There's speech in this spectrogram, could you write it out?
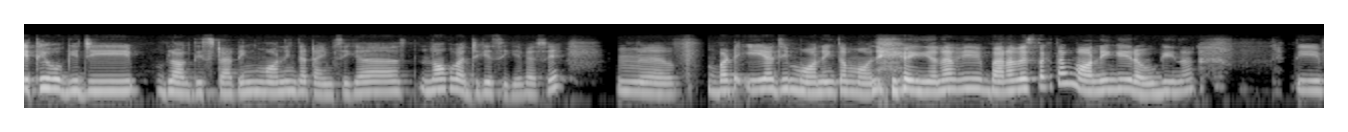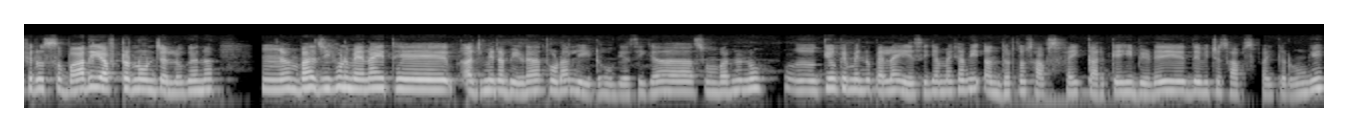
ਇੱਥੇ ਹੋ ਗਈ ਜੀ ਬਲੌਗ ਦੀ ਸਟਾਰਟਿੰਗ ਮਾਰਨਿੰਗ ਦਾ ਟਾਈਮ ਸੀਗਾ, ਨੌ ਕੁ ਵੱਜ ਗਏ ਸੀਗੇ ਵੈਸੇ। ਬਟ ਇਹ ਆ ਜੀ ਮਾਰਨਿੰਗ ਤਾਂ ਮਾਰਨਿੰਗ ਹੀ ਹੈ ਨਾ, ਵੀ 12 ਵਜੇ ਤੱਕ ਤਾਂ ਮਾਰਨਿੰਗ ਹੀ ਰਹੂਗੀ ਨਾ। ਅਤੇ ਫਿਰ ਉਸ ਤੋਂ ਬਾਅਦ ਹੀ ਆਫਟਰਨੂਨ ਚੱਲੂਗਾ ਨਾ। ਬਸ ਜੀ, ਹੁਣ ਮੈਂ ਨਾ ਇੱਥੇ, ਅੱਜ ਮੇਰਾ ਵਿਹੜਾ ਥੋੜ੍ਹਾ ਲੇਟ ਹੋ ਗਿਆ ਸੀਗਾ ਸੁੰਬਰਨ ਨੂੰ ਕਿਉਂਕਿ ਮੈਨੂੰ ਪਹਿਲਾਂ ਇਹ ਸੀਗਾ, ਮੈਂ ਕਿਹਾ ਵੀ ਅੰਦਰ ਤੋਂ ਸਾਫ਼ ਸਫ਼ਾਈ ਕਰਕੇ ਹੀ ਵਿਹੜੇ ਦੇ ਵਿੱਚ ਸਾਫ਼ ਸਫ਼ਾਈ ਕਰੂੰਗੀ,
